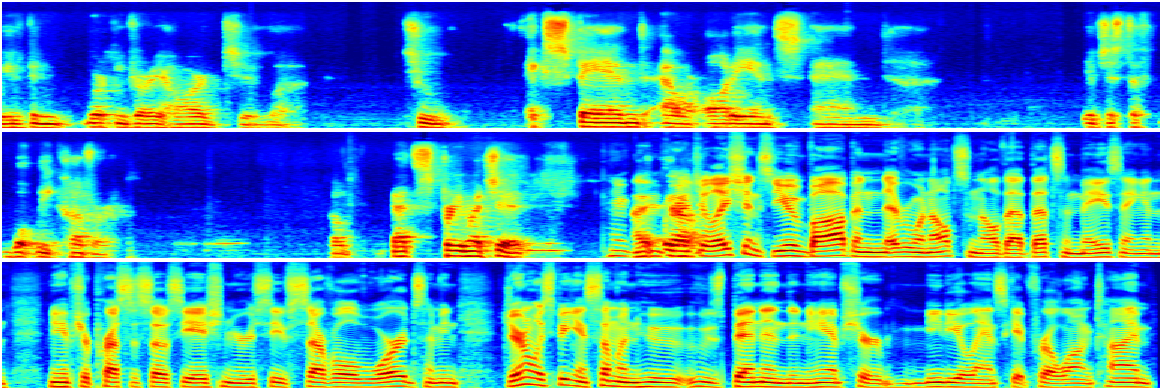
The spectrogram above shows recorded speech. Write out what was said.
we have been working very hard to uh, to expand our audience and just what we cover. So that's pretty much it Congratulations, I, you and Bob and everyone else and all that. That's amazing. And New Hampshire Press Association, you received several awards. I mean, generally speaking, as someone who who's been in the New Hampshire media landscape for a long time,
